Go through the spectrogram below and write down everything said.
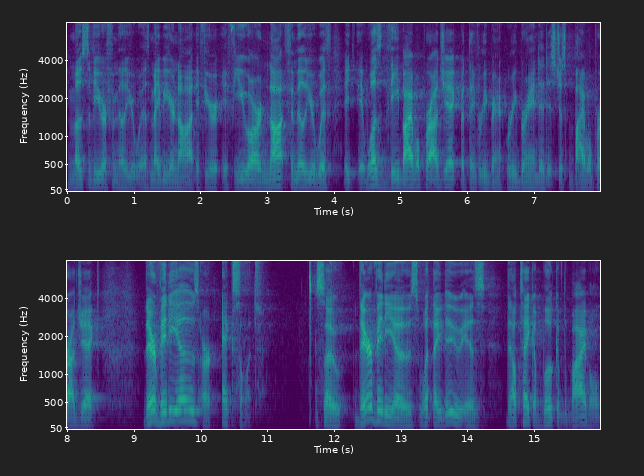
most of you are familiar with, maybe you're not. If, you're, if you are not familiar with, it, it was the Bible Project, but they've rebranded, it's just Bible Project. Their videos are excellent. So, their videos, what they do is they'll take a book of the Bible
